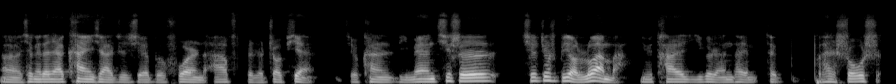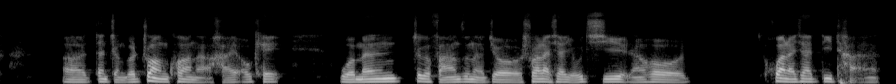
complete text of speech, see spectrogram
呃，先给大家看一下这些 before and after 的照片，就看里面其实其实就是比较乱吧，因为他一个人他也他不太收拾，呃，但整个状况呢还 OK。我们这个房子呢就刷了一下油漆，然后换了一下地毯。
